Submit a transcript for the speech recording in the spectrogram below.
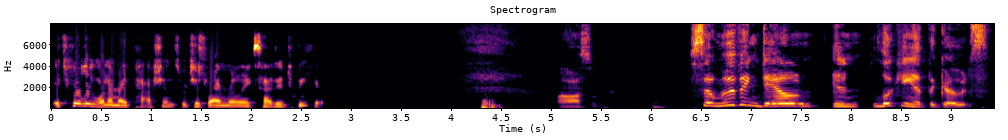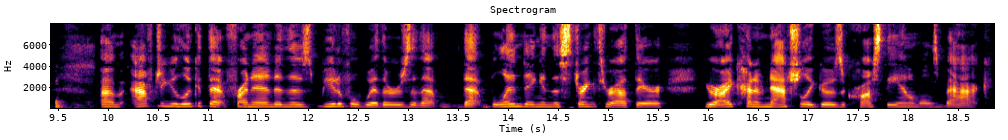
it's really one of my passions, which is why I'm really excited to be here. Awesome. So moving down and looking at the goats, um, after you look at that front end and those beautiful withers and that that blending and the strength throughout there, your eye kind of naturally goes across the animal's back.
